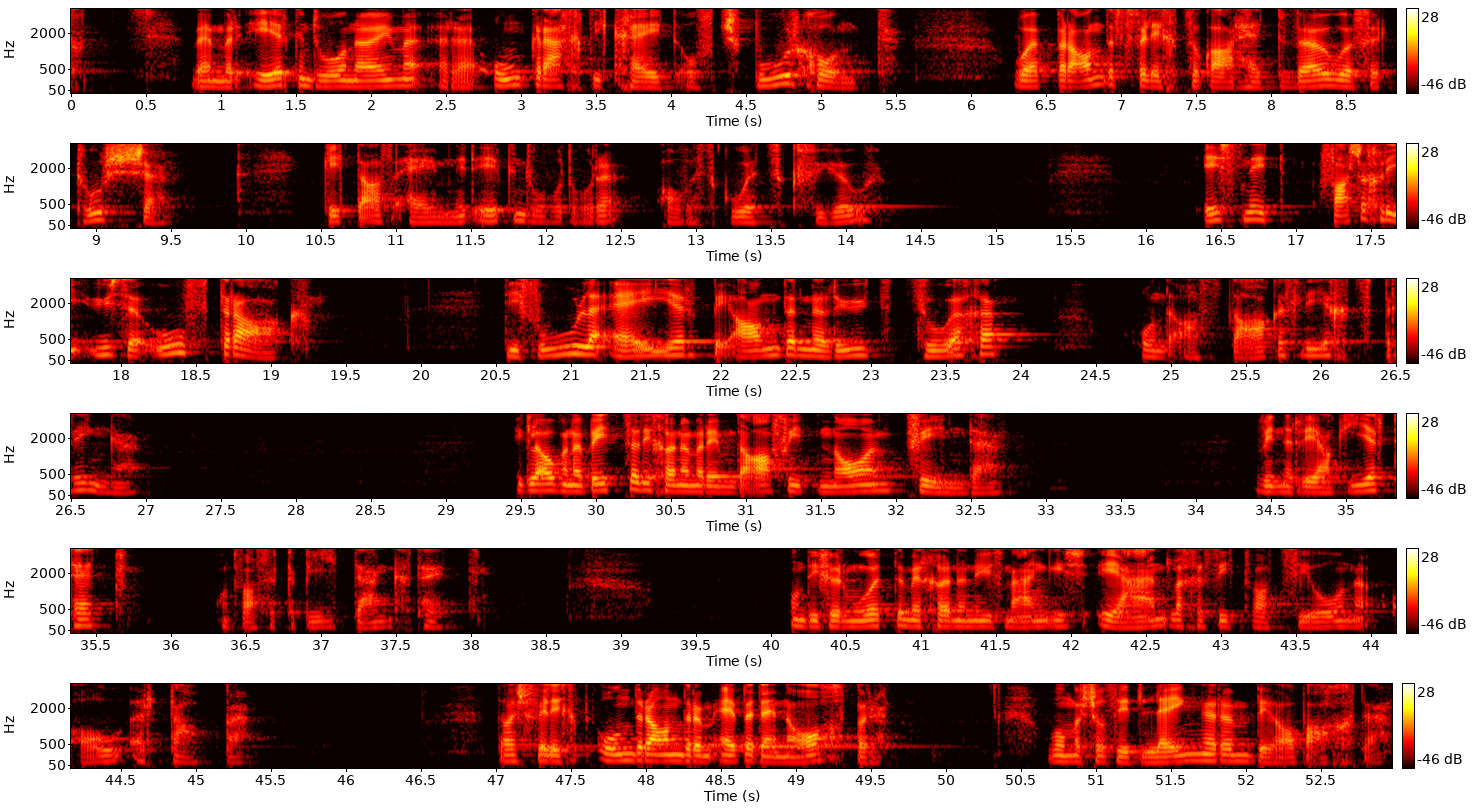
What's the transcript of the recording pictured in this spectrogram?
wenn man irgendwo eine Ungerechtigkeit auf die Spur kommt, wo jemand anderes vielleicht sogar hätte wollen vertuschen, gibt das einem nicht irgendwo durch auch ein gutes Gefühl? Ist es nicht fast ein bisschen unser Auftrag, die faulen Eier bei anderen Leuten zu suchen und ans Tageslicht zu bringen? Ich glaube, ein bisschen können wir im David nachempfinden, wie er reagiert hat und was er dabei gedacht hat. Und ich vermute, wir können uns manchmal in ähnlichen Situationen auch ertappen. Da ist vielleicht unter anderem eben der Nachbar, wo wir schon seit längerem beobachten.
